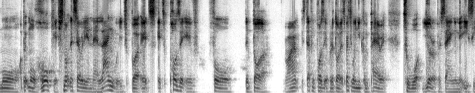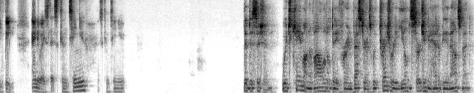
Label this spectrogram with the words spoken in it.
more a bit more hawkish, not necessarily in their language, but it's it's positive for the dollar, right? It's definitely positive for the dollar, especially when you compare it to what Europe are saying in the ECB. Anyways, let's continue. Let's continue. The decision, which came on a volatile day for investors with Treasury yields surging ahead of the announcement,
